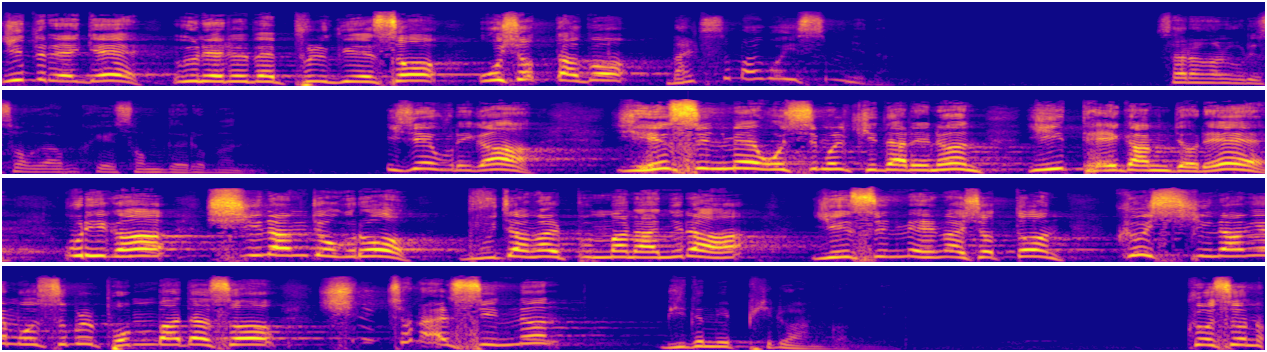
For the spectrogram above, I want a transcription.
이들에게 은혜를 베풀기 위해서 오셨다고 말씀하고 있습니다. 사랑하는 우리 성도 여러분, 이제 우리가 예수님의 오심을 기다리는 이 대강절에 우리가 신앙적으로 무장할 뿐만 아니라 예수님이 행하셨던 그 신앙의 모습을 본받아서 실천할 수 있는 믿음이 필요한 겁니다. 그것은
